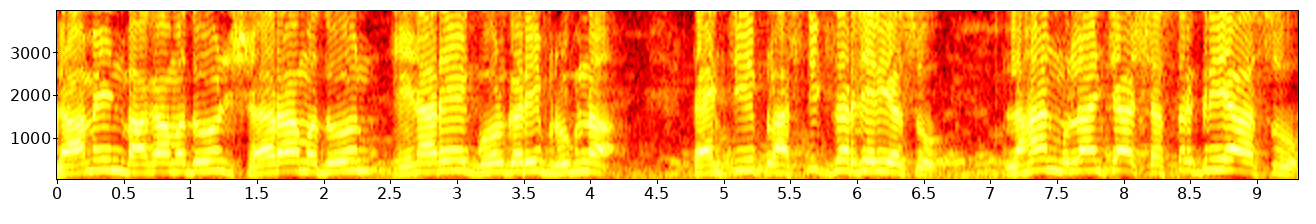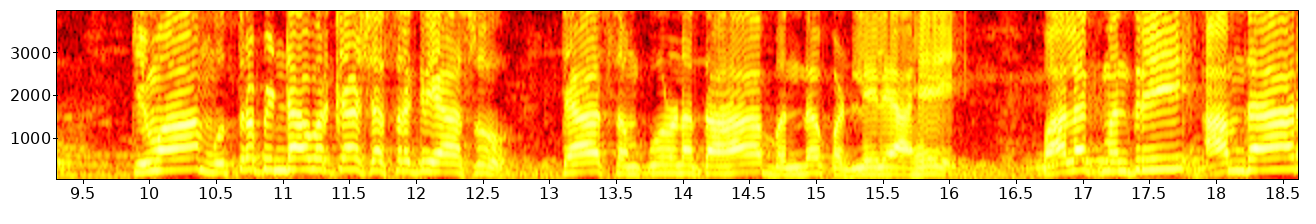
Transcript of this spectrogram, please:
ग्रामीण भागामधून शहरामधून येणारे गोरगरीब रुग्ण त्यांची प्लास्टिक सर्जरी असो लहान मुलांच्या शस्त्रक्रिया असो किंवा मूत्रपिंडावरच्या शस्त्रक्रिया असो त्या संपूर्णत बंद पडलेल्या आहे. पालकमंत्री आमदार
